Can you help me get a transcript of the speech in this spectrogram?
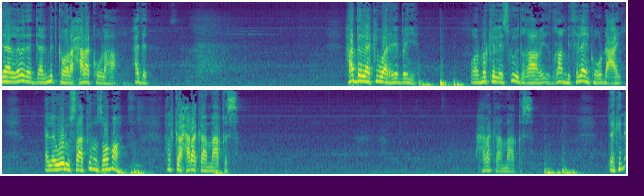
daal labada daal midka hore xarakuu lahaa cadad. Hadda laakiin waa reeban yahy oo markii la isku idqaamay idqaam mithlaynka u dhacay alawalu saakinu soo maa halkaa xarakaa naaqisa xarakaa naaqisa laakiin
